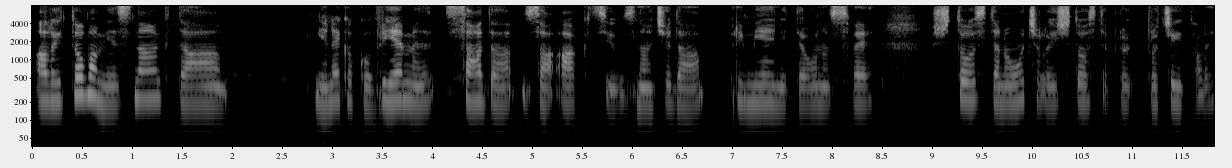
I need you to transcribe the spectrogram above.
ali to vam je znak da je nekako vrijeme sada za akciju, znači da primijenite ono sve što ste naučili i što ste pročitali.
